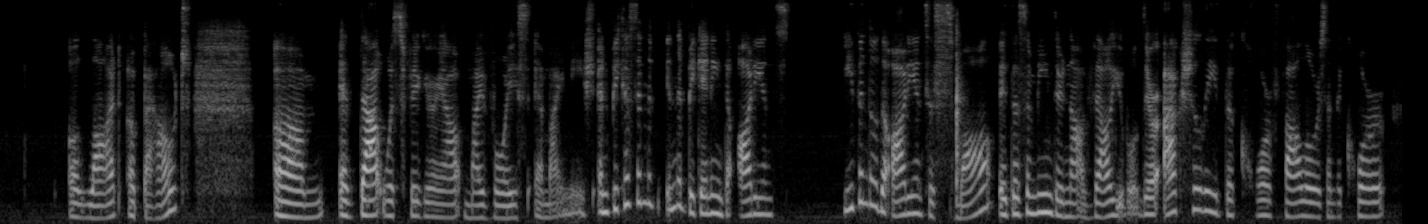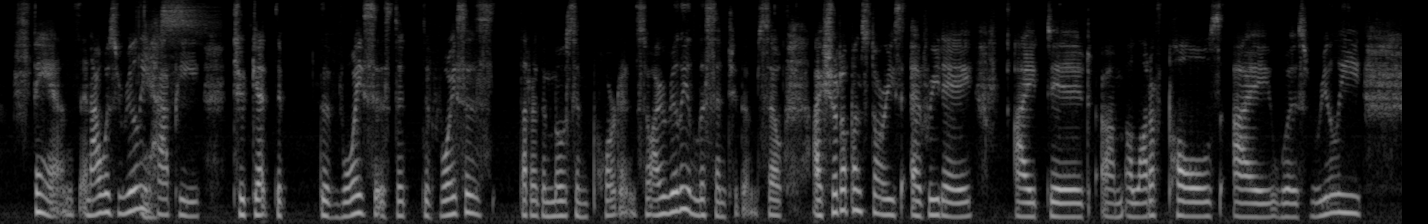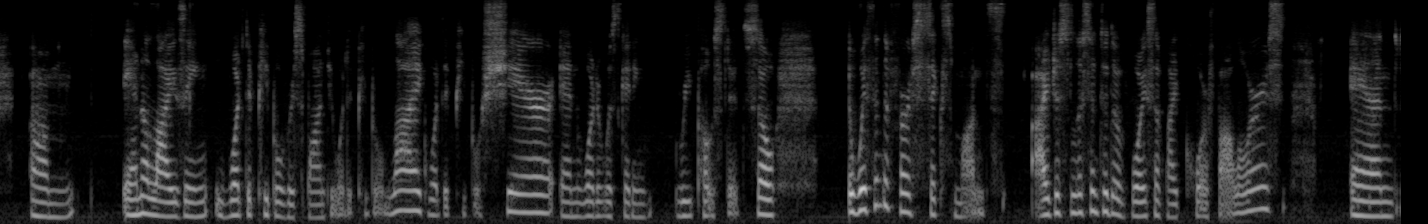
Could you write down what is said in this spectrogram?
a lot about. Um, and that was figuring out my voice and my niche. And because in the in the beginning, the audience, even though the audience is small, it doesn't mean they're not valuable. They're actually the core followers and the core fans. And I was really Yes. happy to get the the voices, the, the voices that are the most important. So I really listened to them. So I showed up on stories every day. I did um, a lot of polls. I was really um, analyzing what did people respond to, what did people like, what did people share, and what it was getting reposted. So within the first six months, I just listened to the voice of my core followers and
